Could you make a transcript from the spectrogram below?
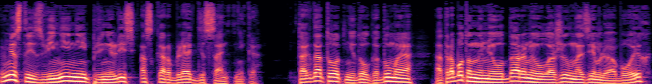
вместо извинений принялись оскорблять десантника. Тогда тот, недолго думая, отработанными ударами уложил на землю обоих,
